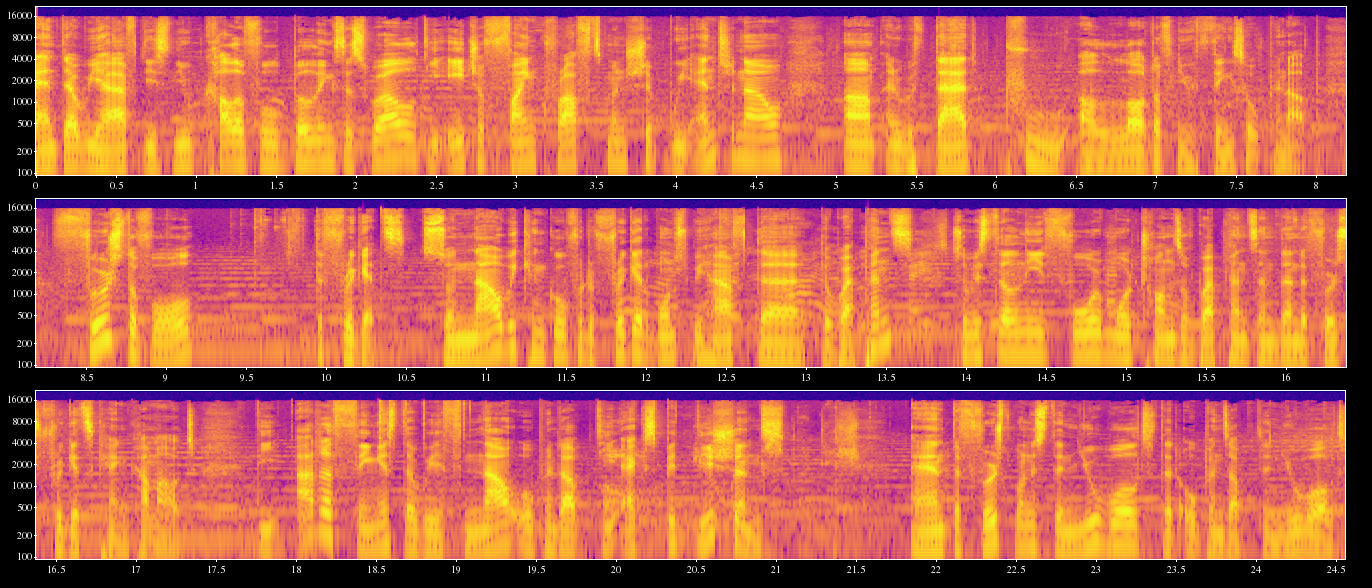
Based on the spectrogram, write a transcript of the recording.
And there we have these new colorful buildings as well. The age of fine craftsmanship we enter now. Um, and with that, poo, a lot of new things open up. First of all, the frigates. So now we can go for the frigate once we have the, the weapons. So we still need four more tons of weapons and then the first frigates can come out. The other thing is that we've now opened up the expeditions. And the first one is the New World that opens up the New World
